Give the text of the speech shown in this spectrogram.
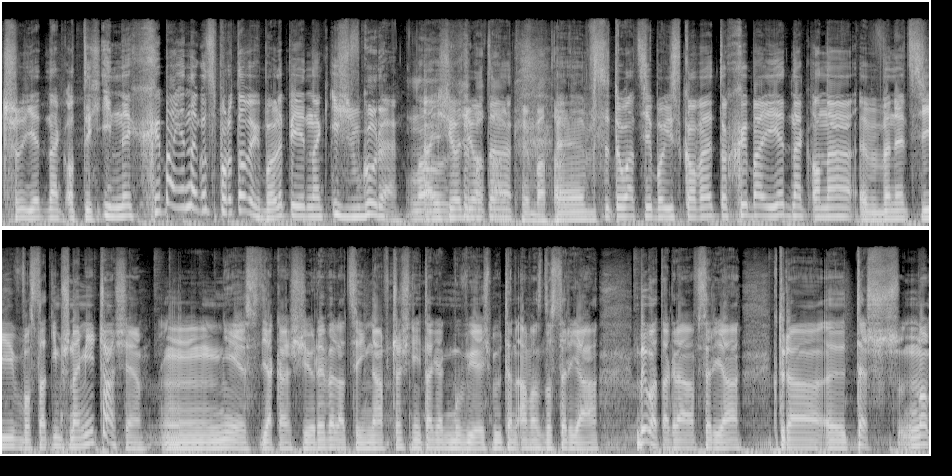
czy jednak od tych innych, chyba jednak od sportowych, bo lepiej jednak iść w górę. No, A jeśli chodzi o te tak, tak. e, w sytuacje boiskowe, to chyba jednak ona w Wenecji w ostatnim przynajmniej czasie mm, nie jest jakaś rewelacyjna. Wcześniej, tak jak mówiłeś, był ten awans do Serie A. Była ta gra w Serie A, która e, też, no...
